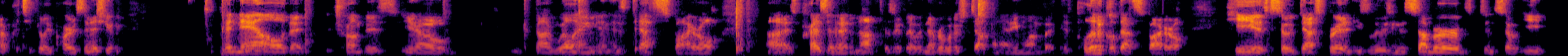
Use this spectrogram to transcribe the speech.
a particularly partisan issue. But now that Trump is, you know, God willing, in his death spiral uh, as president, not physically, I would never wish death on anyone, but his political death spiral, he is so desperate and he's losing the suburbs. And so he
